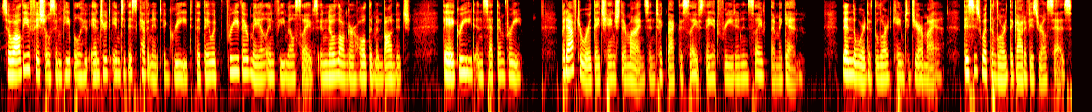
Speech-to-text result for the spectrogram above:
So all the officials and people who entered into this covenant agreed that they would free their male and female slaves and no longer hold them in bondage. They agreed and set them free. But afterward they changed their minds and took back the slaves they had freed and enslaved them again. Then the word of the Lord came to Jeremiah. This is what the Lord, the God of Israel, says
